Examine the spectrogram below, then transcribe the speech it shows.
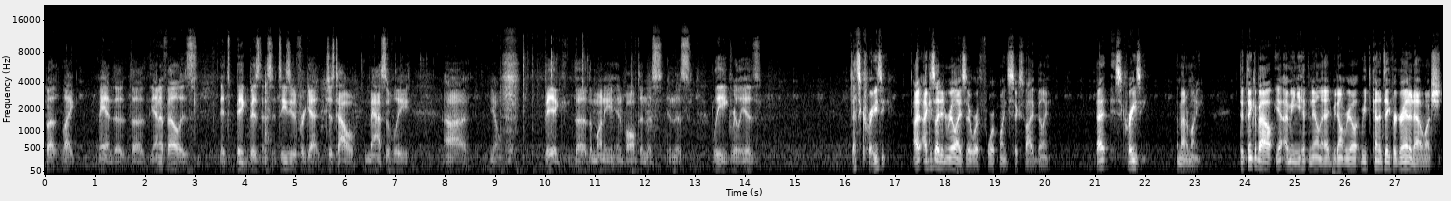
but like, man, the the the NFL is it's big business. It's easy to forget just how massively, uh, you know, big the the money involved in this in this league really is. That's crazy. I, I guess I didn't realize they're worth four point six five billion. That is crazy amount of money. To think about, yeah, I mean, you hit the nail on the head. We don't real, we kind of take for granted how much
